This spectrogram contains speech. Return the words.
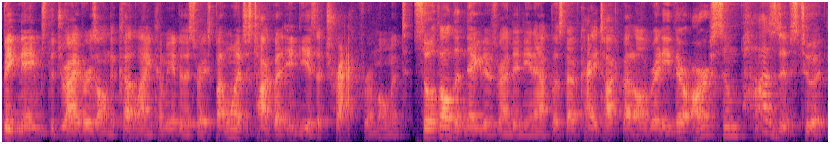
big names, the drivers on the cut line coming into this race, but I want to just talk about Indy as a track for a moment. So with all the negatives around Indianapolis that I've kind of talked about already, there are some positives to it.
